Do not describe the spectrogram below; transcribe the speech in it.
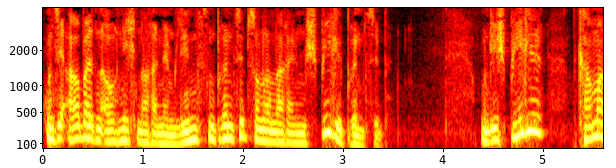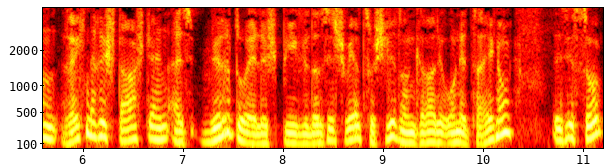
Und sie arbeiten auch nicht nach einem Linsenprinzip, sondern nach einem Spiegelprinzip. Und die Spiegel kann man rechnerisch darstellen als virtuelle Spiegel. Das ist schwer zu schildern, gerade ohne Zeichnung. Es ist so,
